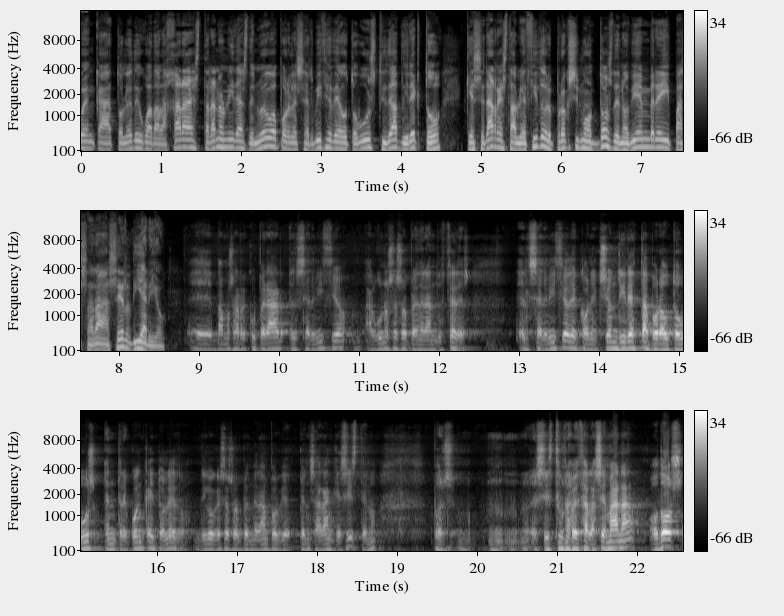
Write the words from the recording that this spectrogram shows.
Cuenca, Toledo y Guadalajara estarán unidas de nuevo por el servicio de autobús Ciudad Directo, que será restablecido el próximo 2 de noviembre y pasará a ser diario. Eh, vamos a recuperar el servicio, algunos se sorprenderán de ustedes, el servicio de conexión directa por autobús entre Cuenca y Toledo. Digo que se sorprenderán porque pensarán que existe, ¿no? Pues mm, existe una vez a la semana o dos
